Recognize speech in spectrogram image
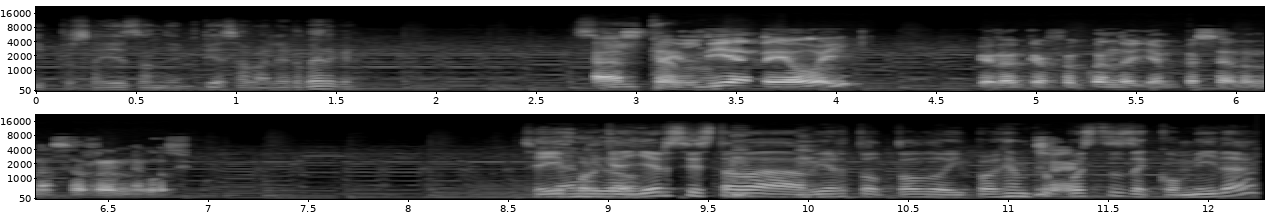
Y pues ahí es donde empieza a valer verga. Sí, Hasta cabrón. el día de hoy, creo que fue cuando ya empezaron a cerrar negocio. Sí, porque ido- ayer sí estaba abierto todo. Y por ejemplo, Sí. puestos de comida,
